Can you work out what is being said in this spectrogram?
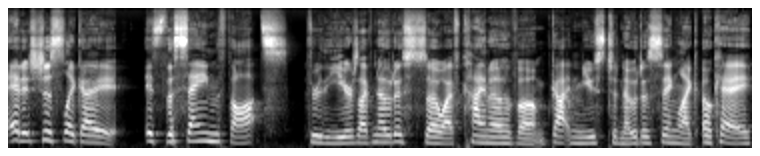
And it's just like I, it's the same thoughts through the years I've noticed. So I've kind of um, gotten used to noticing, like, okay,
